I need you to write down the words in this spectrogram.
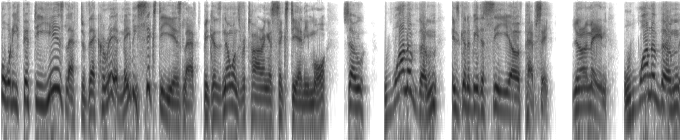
40, 50 years left of their career, maybe 60 years left because no one's retiring at 60 anymore. So one of them is going to be the CEO of Pepsi. You know what I mean? One of them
